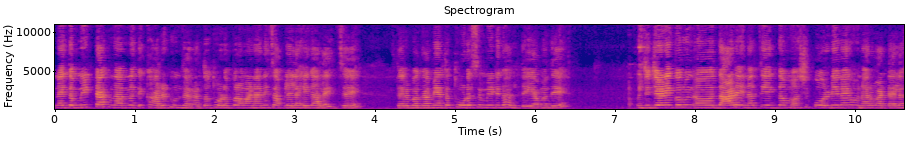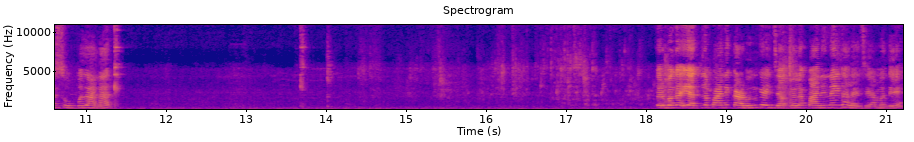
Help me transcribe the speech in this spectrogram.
नाही तर मीठ टाकणार ना ते खारट होऊन जाणार. तर थोडं प्रमाणानेच आपल्याला हे घालायचंय. तर बघा मी आता थोडस मीठ घालते यामध्ये. म्हणजे जेणेकरून डाळ आहे ना ती एकदम अशी कोरडी नाही होणार वाटायला सोपं जाणार. तर बघा यातलं पाणी काढून घ्यायचं आपल्याला पाणी नाही घालायचं यामध्ये.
